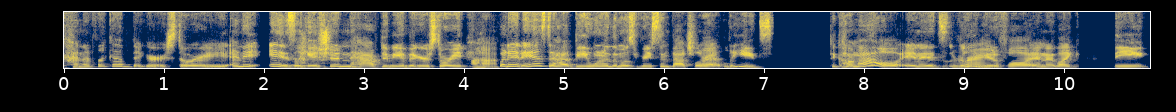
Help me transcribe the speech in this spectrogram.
kind of like a bigger story, and it is like it shouldn't have to be a bigger story, Uh-huh. but it is to have, be one of the most recent Bachelorette leads to come out, and it's really Right. beautiful. And it, like the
